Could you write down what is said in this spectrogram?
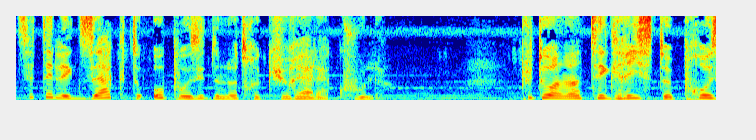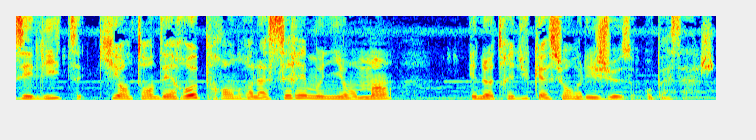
C'était l'exact opposé de notre curé à la coule. Plutôt un intégriste prosélyte qui entendait reprendre la cérémonie en main et notre éducation religieuse au passage.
